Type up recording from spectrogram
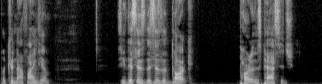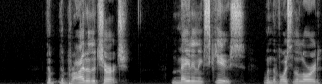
but could not find him. See, this is this is the dark part of this passage. The the bride of the church made an excuse when the voice of the Lord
